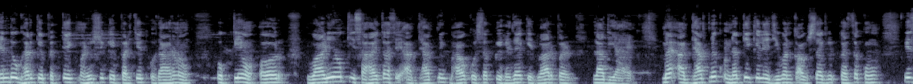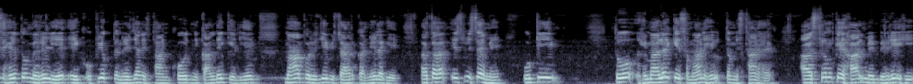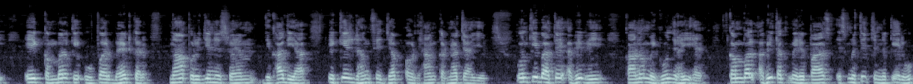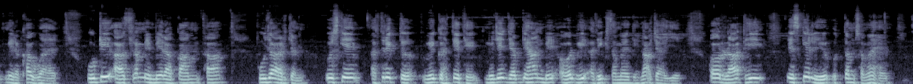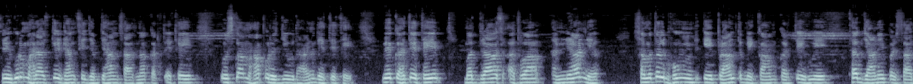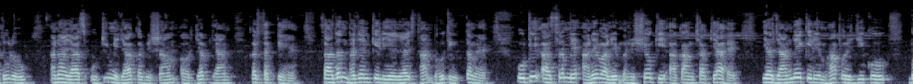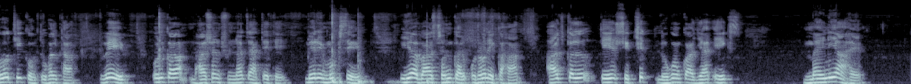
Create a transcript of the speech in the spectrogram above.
हिंदू घर के प्रत्येक मनुष्य के परिचित उदाहरणों उक्तियों और वाणियों की सहायता से आध्यात्मिक भाव को सबके हृदय के द्वार पर ला दिया है। मैं आध्यात्मिक उन्नति के लिए जीवन का उत्सर्ग कर सकूँ, इस हेतु तो मेरे लिए एक उपयुक्त निर्जन स्थान खोज निकालने के लिए महापुरुष जी विचार करने लगे। अतः इस विषय में ऊटी तो हिमालय के समान ही उत्तम स्थान है। आश्रम के हाल में बेहरे ही एक कंबल के ऊपर बैठकर महापुरुष जी ने स्वयं दिखा दिया कि किस ढंग से जप और ध्यान करना चाहिए। उनकी बातें अभी भी कानों में गूंज रही है। कंबल अभी तक मेरे पास स्मृति चिन्ह के रूप में रखा हुआ है। ऊटी आश्रम में मेरा काम था पूजा अर्चन। उसके अतिरिक्त वे कहते थे, मुझे जब ध्यान में और भी अधिक समय देना चाहिए और रात ही इसके लिए उत्तम समय है। श्री गुरु महाराज किस ढंग से जब ध्यान साधना करते थे, उसका महापुरुष जी उदाहरण देते थे। वे कहते थे, मद्रास अथवा अन्यान्य समतल भूमि के प्रांत में काम करते हुए थक जाने पर साधु लोग अनायास ऊटी में जाकर विश्राम और जप ध्यान कर सकते हैं। साधन भजन के लिए यह स्थान बहुत ही उत्तम है। ऊटी आश्रम में आने वाले मनुष्यों की आकांक्षा क्या है? यह जानने के लिए महापुरुष जी को बहुत ही कौतूहल था। वे उनका भाषण सुनना चाहते थे। मेरे मुख से यह बात सुनकर उन्होंने कहा, आजकल के शिक्षित लोगों का यह एक मैनिया है।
